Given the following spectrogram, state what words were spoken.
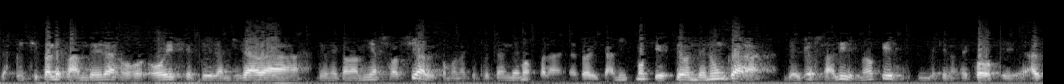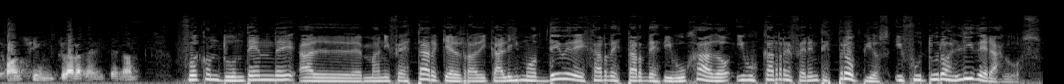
las principales banderas o, ejes de la mirada de una economía social como la que pretendemos para el radicalismo, que de donde nunca debió salir, ¿no? Que es lo que nos dejó eh, Alfonsín claramente, ¿no? Fue contundente al manifestar que el radicalismo debe dejar de estar desdibujado y buscar referentes propios y futuros liderazgos.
